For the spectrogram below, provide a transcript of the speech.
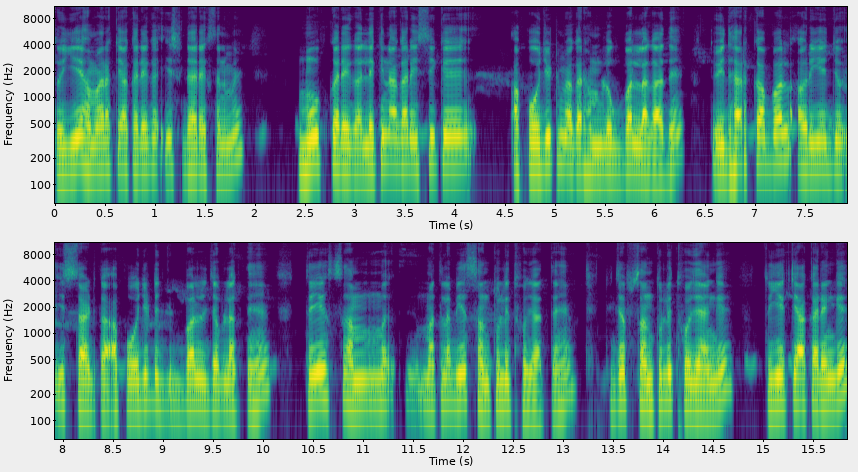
तो ये हमारा क्या करेगा? इस डायरेक्शन में मूव करेगा। लेकिन अगर इसी के अपोजिट में अगर हम लोग बल लगा दें तो इधर का बल और ये जो इस साइड का अपोजिट बल जब लगते हैं तो ये सम मतलब ये संतुलित हो जाते हैं। तो जब संतुलित हो जाएँगे तो ये क्या करेंगे?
